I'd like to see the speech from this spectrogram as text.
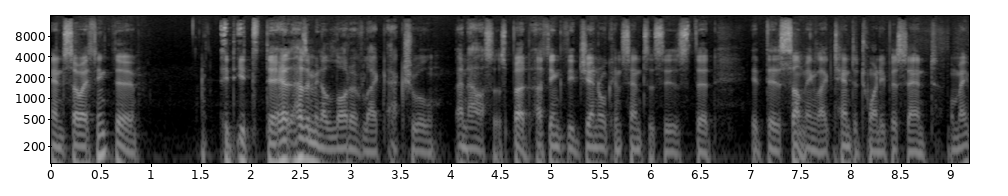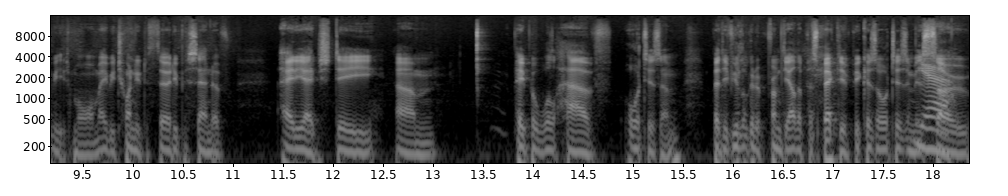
And so I think the it, it there hasn't been a lot of like actual analysis, but I think the general consensus is that it, there's something like 10 to 20 percent, or maybe it's more, maybe 20 to 30 percent of ADHD um, people will have autism. But if you look at it from the other perspective, because autism is Yeah. so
